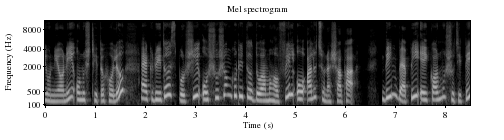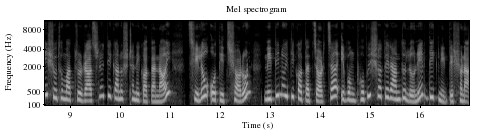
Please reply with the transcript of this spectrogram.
ইউনিয়নে অনুষ্ঠিত হল এক হৃদয়স্পর্শী ও সুসংগঠিত দোয়া মাহফিল ও আলোচনা সভা। দিনব্যাপী এই কর্মসূচিতে শুধুমাত্র রাজনৈতিক আনুষ্ঠানিকতা নয়, ছিল অতীত স্মরণ নীতিনৈতিকতার চর্চা এবং ভবিষ্যতের আন্দোলনের দিক নির্দেশনা।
